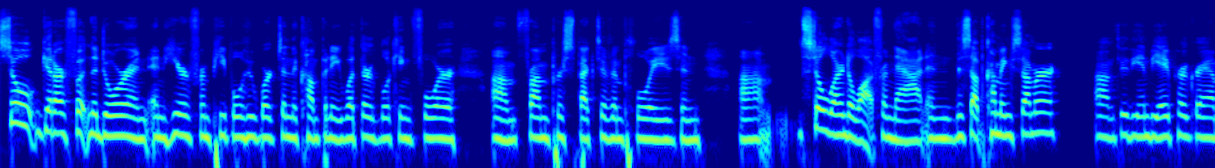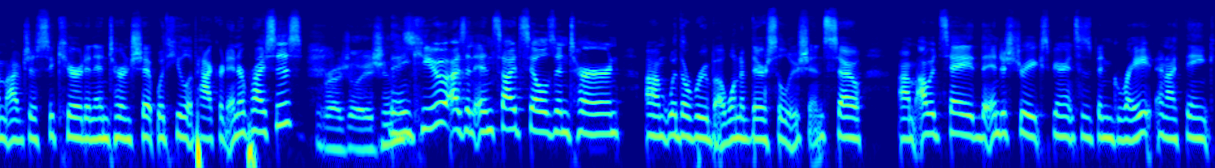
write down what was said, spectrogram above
still get our foot in the door and, and hear from people who worked in the company what they're looking for um, from prospective employees and um, still learned a lot from that. And this upcoming summer, um, through the MBA program, I've just secured an internship with Hewlett Packard Enterprises. Congratulations. Thank you. As an inside sales intern um, with Aruba, one of their solutions. So um, I would say the industry experience has been great. And I think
